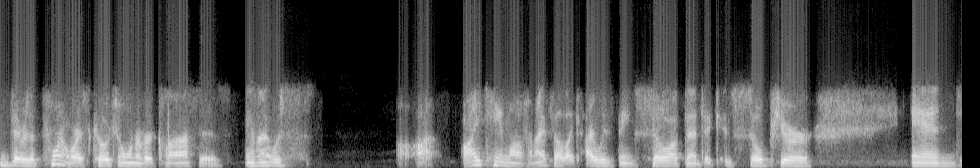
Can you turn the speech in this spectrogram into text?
there was a point where I was coaching one of her classes, and I was, I, came off and I felt like I was being so authentic and so pure. And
